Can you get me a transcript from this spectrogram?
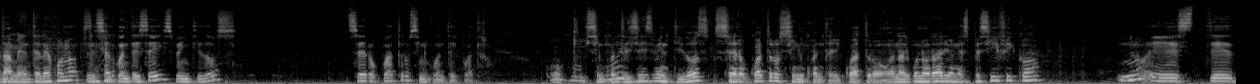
También, teléfono. En 56 22 04 54. Ok, 56 22 04 54. ¿O en algún horario en específico? No, este,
